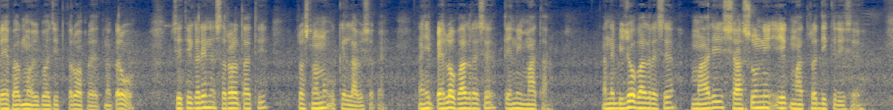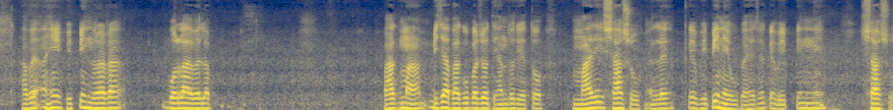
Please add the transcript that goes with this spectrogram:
બે ભાગમાં વિભાજિત કરવા પ્રયત્ન કરવો, જેથી કરીને સરળતાથી પ્રશ્નનો ઉકેલ લાવી શકાય. અહીં પહેલો ભાગ રહેશે તેની માતા અને બીજો ભાગ રહેશે મારી સાસુની એકમાત્ર દીકરી છે. હવે અહીં વિપિન દ્વારા બોલાવેલા ભાગમાં બીજા ભાગ ઉપર જો ધ્યાન દોરીએ તો મારી સાસુ એટલે કે વિપિન એવું કહે છે કે વિપિનની સાસુ.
